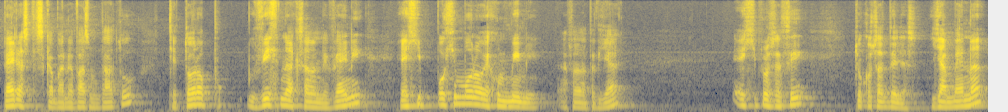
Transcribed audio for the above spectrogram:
πέρασε τα σκαμπανεβάσματά του και τώρα που δείχνει να ξανανεβαίνει έχει, όχι μόνο έχουν μείνει αυτά τα παιδιά έχει προσθεθεί και ο Κωνσταντέλιας. Για μένα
